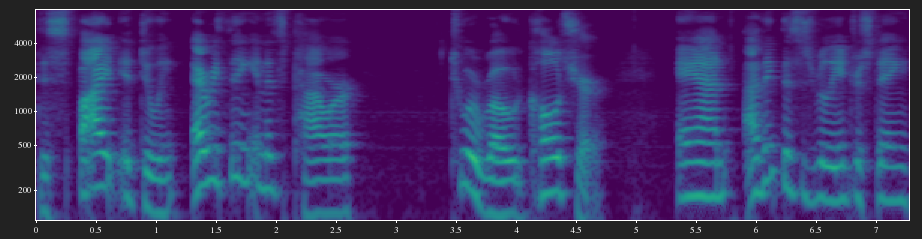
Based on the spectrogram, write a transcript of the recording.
despite it doing everything in its power to erode culture. And I think this is really interesting.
